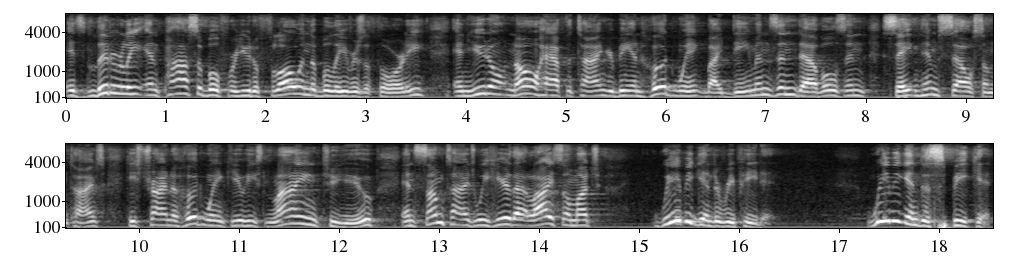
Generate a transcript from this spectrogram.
It's literally impossible for you to flow in the believer's authority, and you don't know half the time you're being hoodwinked by demons and devils and Satan himself sometimes. He's trying to hoodwink you, he's lying to you, and sometimes we hear that lie so much, we begin to repeat it. We begin to speak it.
